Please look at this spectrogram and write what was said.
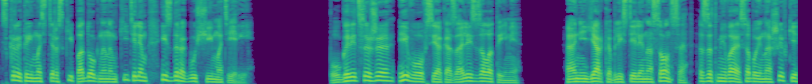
скрытой мастерски подогнанным кителем из дорогущей материи. Пуговицы же и вовсе оказались золотыми. Они ярко блестели на солнце, затмевая собой нашивки,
